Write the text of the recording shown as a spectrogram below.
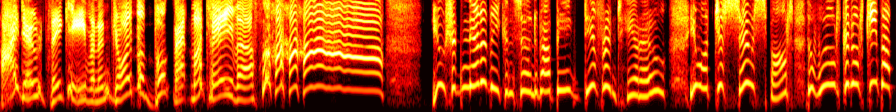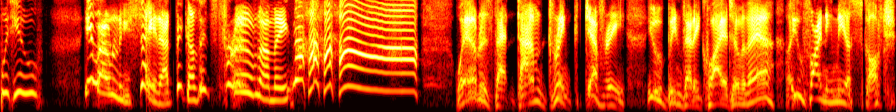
I don't think he even enjoyed the book that much either. You should never be concerned about being different, hero. You are just so smart, the world cannot keep up with you. You only say that because it's true, Mummy. Where is that damn drink, Geoffrey? You've been very quiet over there. Are you finding me a scotch?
